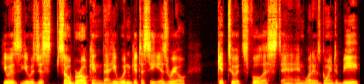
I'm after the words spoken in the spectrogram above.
He was he was just so broken that he wouldn't get to see Israel get to its fullest and, and what it was going to be.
